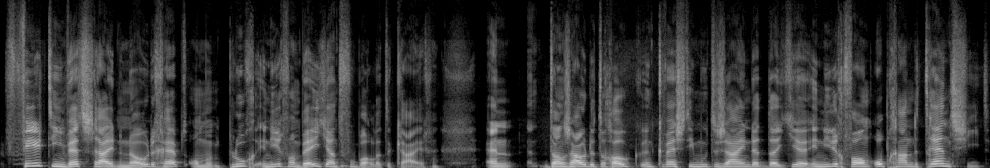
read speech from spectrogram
14 wedstrijden nodig hebt om een ploeg in ieder geval een beetje aan het voetballen te krijgen. En dan zou er toch ook een kwestie moeten zijn dat, dat je in ieder geval een opgaande trend ziet.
